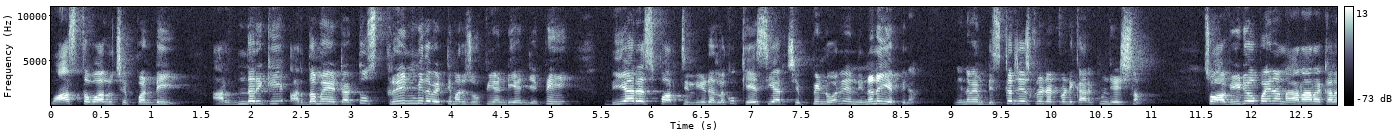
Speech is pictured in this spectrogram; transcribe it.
వాస్తవాలు చెప్పండి. అందరికీ అర్థమయ్యేటట్టు స్క్రీన్ మీద పెట్టి మరి చూపియండి అని చెప్పి బీఆర్ఎస్ పార్టీ లీడర్లకు కేసీఆర్ చెప్పిండు అని నేను నిన్ననే చెప్పిన. నిన్న మేము డిస్కస్ చేసుకునేటటువంటి కార్యక్రమం చేసినాం. సో ఆ వీడియో పైన నానా రకాల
